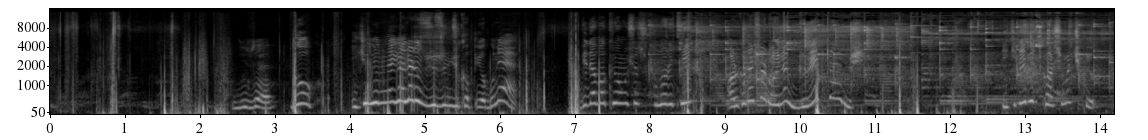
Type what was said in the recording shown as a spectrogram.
Güzel. Yok. İki günde geliriz yüzüncü kapıya. Bu ne? Bir de bakıyormuşuz Floor 2. Arkadaşlar oyuna Greg gelmiş. İkide bir karşıma çıkıyor.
